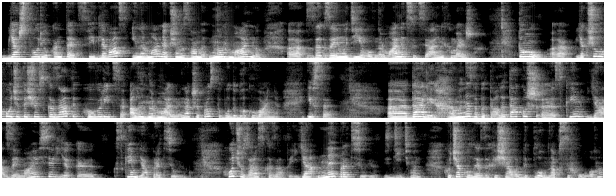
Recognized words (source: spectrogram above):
я ж створюю контент свій для вас, і нормально, якщо ми з вами нормально е, взаємодіємо в нормальних соціальних межах. Тому, е, якщо ви хочете щось сказати, говоріть це, але нормально, інакше просто буде блокування. І все. Е, Далі е, мене запитали також, е, з ким я займаюся, як, з ким я працюю. Хочу зараз сказати, я не працюю з дітьми, хоча коли я захищала диплом на психолога,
